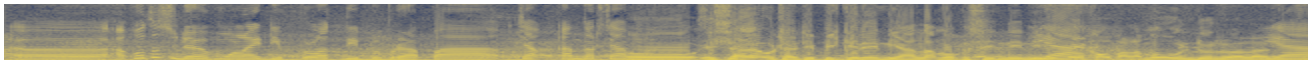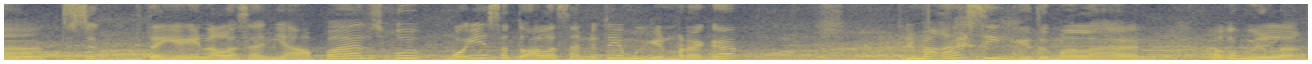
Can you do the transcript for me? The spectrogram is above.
eh, aku tuh sudah mulai diplot di beberapa ca- kantor cabang Oh, istilahnya udah dipikirin nih anak mau ke sini nih, Iya. eh kok malah mundur malah. ya Wah. terus ditanyain alasannya apa terus aku pokoknya satu alasan itu yang bikin mereka terima kasih gitu malahan aku bilang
